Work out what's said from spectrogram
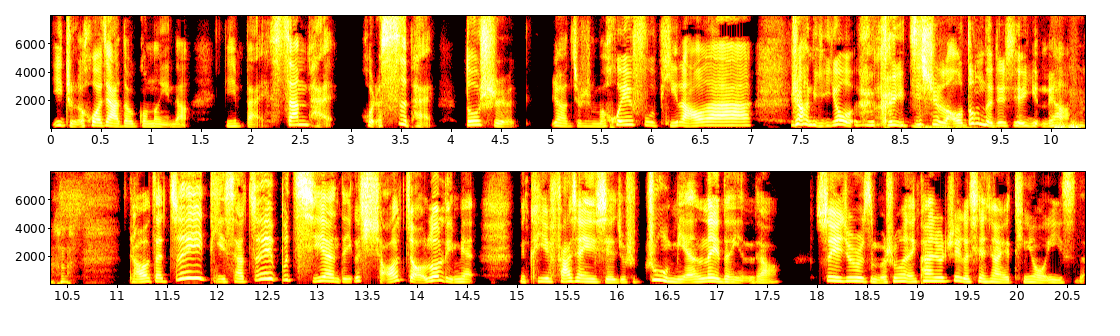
一整个货架都是功能饮料，给你摆三排或者四排，都是让就是什么恢复疲劳啦，让你又 可以继续劳动的这些饮料。然后在最底下最不起眼的一个小角落里面，你可以发现一些就是助眠类的饮料。所以就是怎么说呢？你看，就这个现象也挺有意思的，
